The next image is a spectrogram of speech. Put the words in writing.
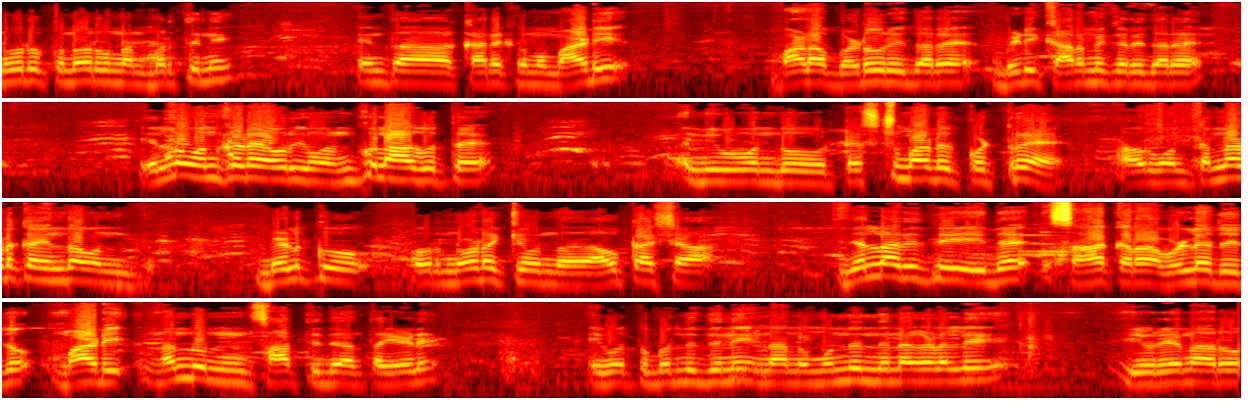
ನೂರಕ್ಕೆ ನೂರು ನಾನು ಬರ್ತೀನಿ. ಇಂಥ ಕಾರ್ಯಕ್ರಮ ಮಾಡಿ. ಭಾಳ ಬಡವರಿದ್ದಾರೆ, ಬಿಡಿ ಕಾರ್ಮಿಕರಿದ್ದಾರೆ. ಎಲ್ಲ ಒಂದು ಕಡೆ ಅವ್ರಿಗೆ ಅನುಕೂಲ ಆಗುತ್ತೆ. ನೀವು ಒಂದು ಟೆಸ್ಟ್ ಮಾಡಿ ಕೊಟ್ಟರೆ ಒಂದು ಕರ್ನಾಟಕದಿಂದ ಒಂದು ಬೆಳಕು ಅವ್ರು ನೋಡೋಕ್ಕೆ ಒಂದು ಅವಕಾಶ. ಇದೆಲ್ಲ ರೀತಿ ಇದೆ. ಸಹಕಾರ ಒಳ್ಳೆಯದು ಇದು. ಮಾಡಿ ನಂದು ಇದೆ ಅಂತ ಹೇಳಿ ಇವತ್ತು ಬಂದಿದ್ದೀನಿ. ನಾನು ಮುಂದಿನ ದಿನಗಳಲ್ಲಿ ಇವ್ರೇನಾದ್ರು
